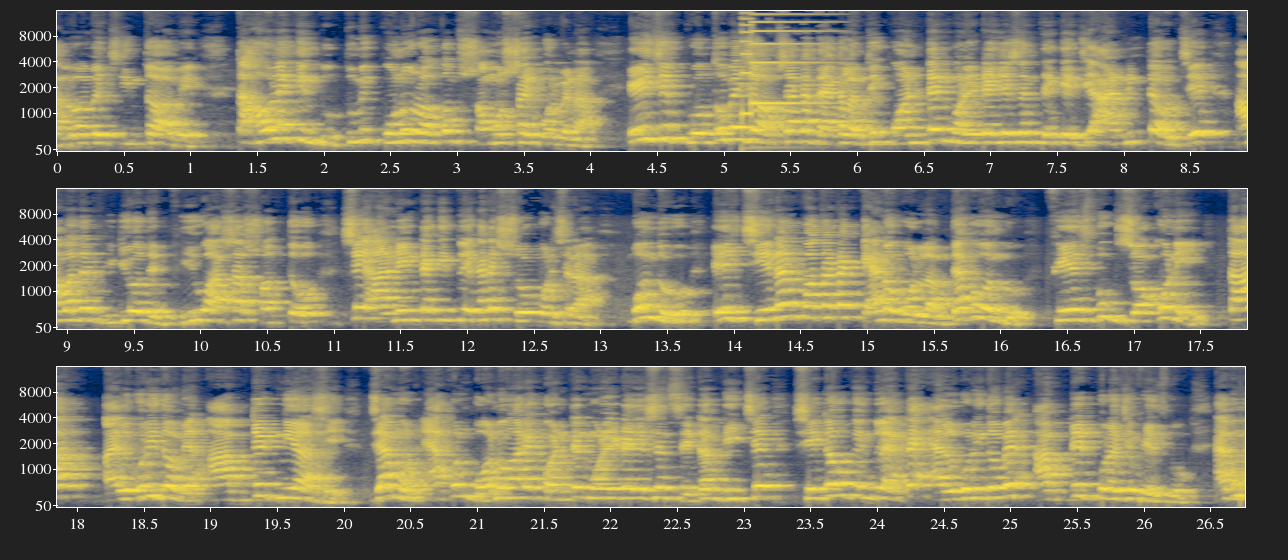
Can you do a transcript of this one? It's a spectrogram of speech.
ভালোভাবে চিনতে হবে। তাহলে কিন্তু তুমি কোনো রকম সমস্যায় পড়বে না। এই যে প্রথমে যে অপশনটা দেখালাম, যে কন্টেন্ট মনিটাইজেশন থেকে যে আর্নিংটা হচ্ছে, আমাদের ভিডিওতে ভিউ আসা সত্ত্বেও সেই আর্নিংটা কিন্তু এখানে শো করছে না। বন্ধু, এই চেনার কথাটা কেন বললাম? দেখো বন্ধু ফেসবুক যখনই তার অ্যালগোরিদমে আপডেট নিয়ে আসে, যেমন এখন বনহারে কন্টেন্ট মনিটাইজেশন সেটআপ দিচ্ছে, সেটাও কিন্তু একটা অ্যালগোরিদমের আপডেট করেছে ফেসবুক এবং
